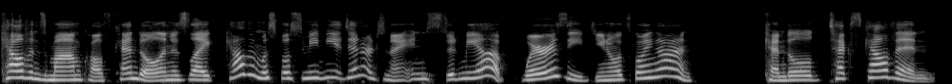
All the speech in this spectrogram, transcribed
Calvin's mom calls Kendall and is like, Calvin was supposed to meet me at dinner tonight and he stood me up. Where is he? Do you know what's going on? Kendall texts Calvin,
